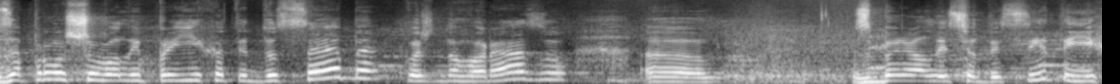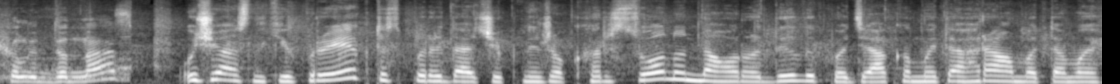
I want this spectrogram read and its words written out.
запрошували приїхати до себе кожного разу. е, Збиралися одесити, їхали до нас. Учасників проєкту з передачі книжок Херсону нагородили подяками та грамотами.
